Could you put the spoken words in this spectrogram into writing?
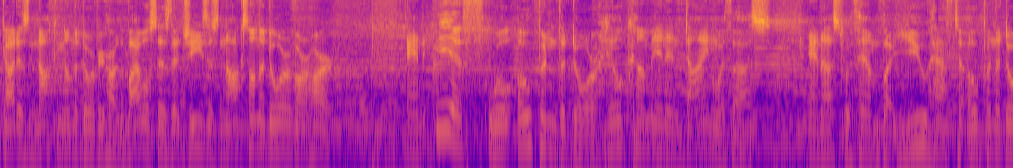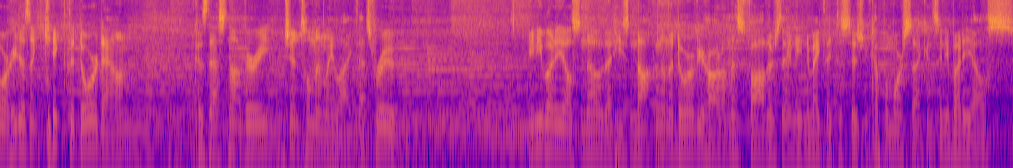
God is knocking on the door of your heart. The Bible says that Jesus knocks on the door of our heart. And if we'll open the door, he'll come in and dine with us and us with him. But you have to open the door. He doesn't kick the door down because that's not very gentlemanly like. That's rude. Anybody else know that he's knocking on the door of your heart on this Father's Day? Need to make that decision. A Couple more seconds. Anybody else?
